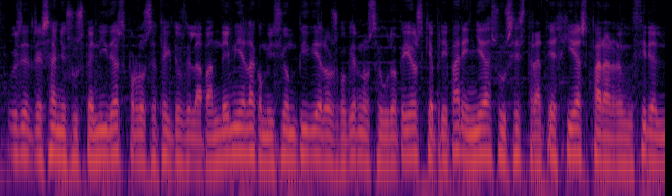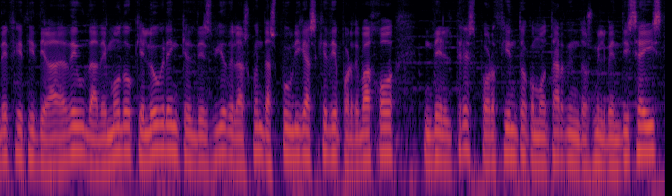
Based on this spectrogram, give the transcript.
Después de tres años suspendidas por los efectos de la pandemia, la Comisión pide a los gobiernos europeos que preparen ya sus estrategias para reducir el déficit y la deuda, de modo que logren que el desvío de las cuentas públicas quede por debajo del 3% como tarde en 2026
